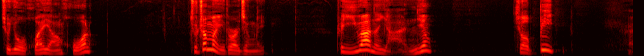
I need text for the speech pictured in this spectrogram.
就又还阳活了。就这么一段经历，这医院的眼睛叫闭，哎，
